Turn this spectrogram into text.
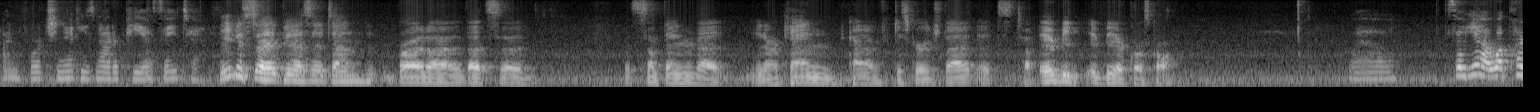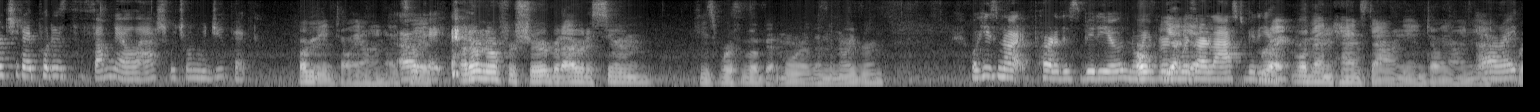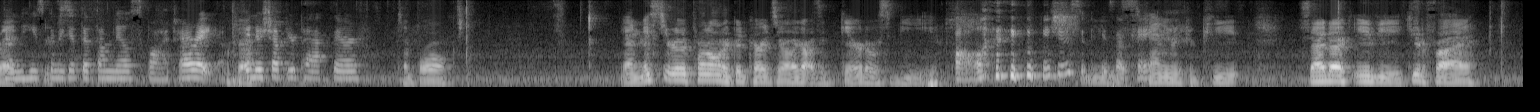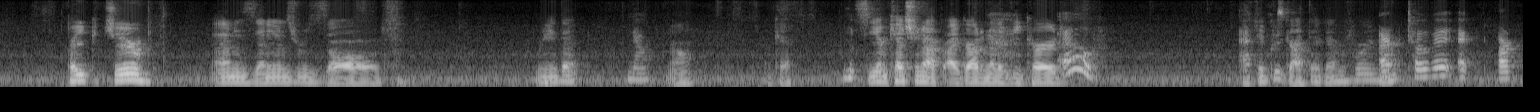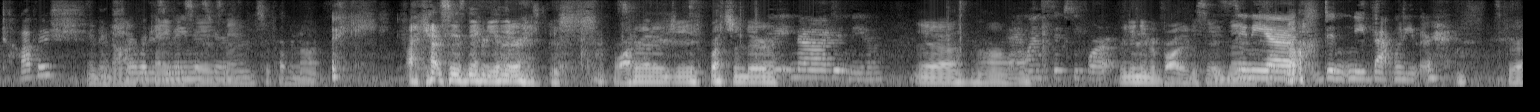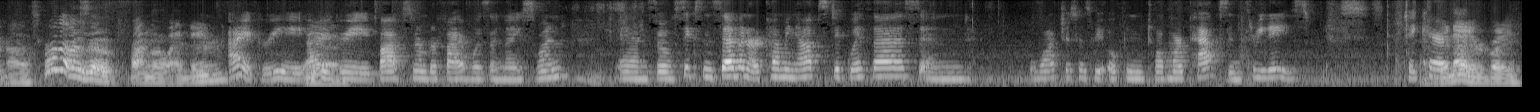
Unfortunate, he's not a PSA 10. He can still hit PSA 10, but uh, that's uh, that's something that you know can kind of discourage that. It's tough. It would be it'd be a close call. Wow. So yeah, what card should I put as the thumbnail, Ash? Which one would you pick? Probably the Inteleon. I'd Okay. say. I don't know for sure, but I would assume he's worth a little bit more than the Noivern. Well, he's not part of this video. Noivern Oh, yeah, was yeah. our last video. Right. Well, then hands down the Inteleon. Yeah. All right, right. then he's going to get the thumbnail spot. All right, Okay. finish up your pack there. Temporal. Yeah, and Misty really pulling all the good cards here. All I got was a Gyarados V. Oh, he's okay. Can't even compete. Psyduck, Eevee, Cutiefly, Pikachu, and a Resolve. We need that? No. No. Okay. See, I'm catching up. I got another V card. Oh, I think we got that guy before. No? Arctova, Arctavish. Maybe not not. sure we can't even name say is his here. name, so probably not. I can't say his name either. Water Energy, Fletchinder. Wait, no, I didn't need him. Yeah. Oh, And wow. 164. We didn't even bother to say his name. Zinnia No. didn't need that one either. Spirit Mask. Well, that was a fun little ending. I agree. I agree. Box number five was a nice one. And so six and seven are coming up. Stick with us and watch us as we open 12 more packs in three days. Take And care. Good night, everybody.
